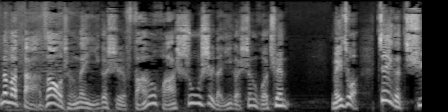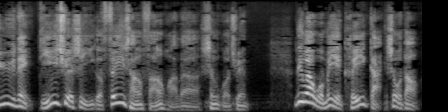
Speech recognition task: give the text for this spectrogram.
那么打造成的一个是繁华舒适的一个生活圈，没错，这个区域内的确是一个非常繁华的生活圈。另外，我们也可以感受到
